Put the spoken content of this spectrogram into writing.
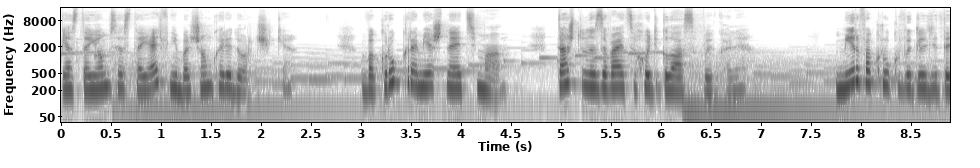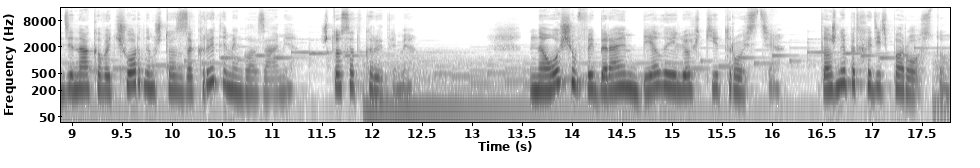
и остаемся стоять в небольшом коридорчике. Вокруг кромешная тьма, та, что называется «хоть глаз выколи». Мир вокруг выглядит одинаково черным, что с закрытыми глазами, что с открытыми. На ощупь выбираем белые легкие трости, должны подходить по росту,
